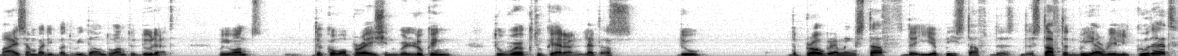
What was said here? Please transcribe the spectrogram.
buy somebody, but we don't want to do that. We want the cooperation. We're looking to work together. Let us do the programming stuff, the ERP stuff, the, the stuff that we are really good at,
